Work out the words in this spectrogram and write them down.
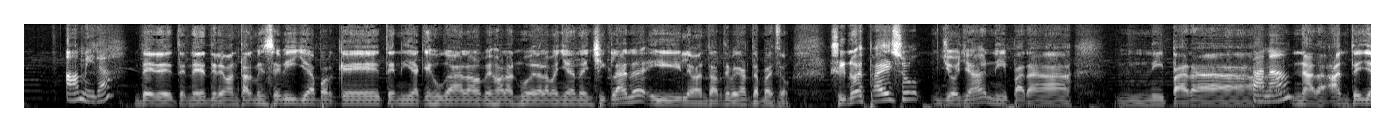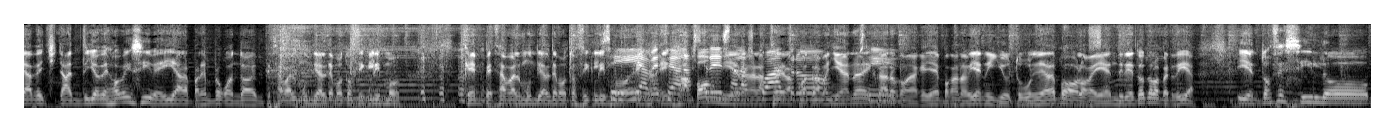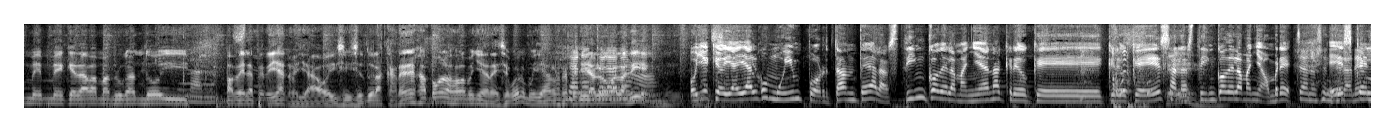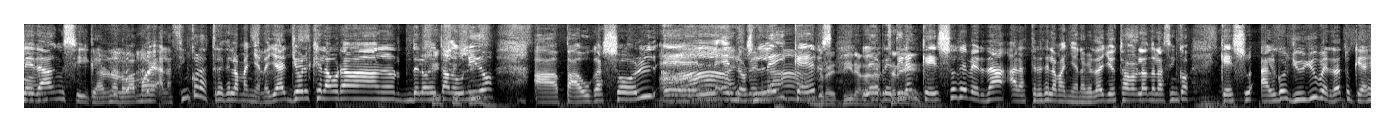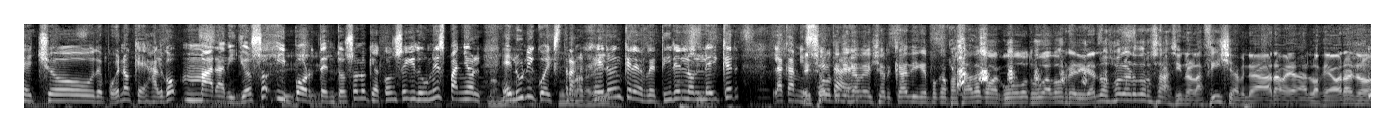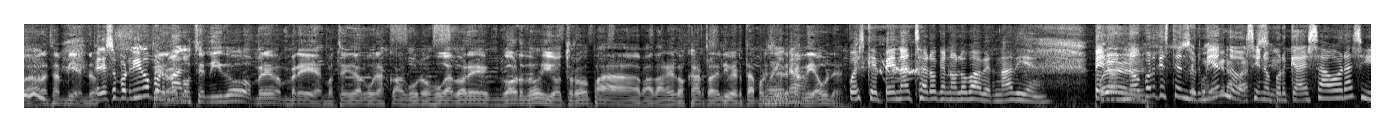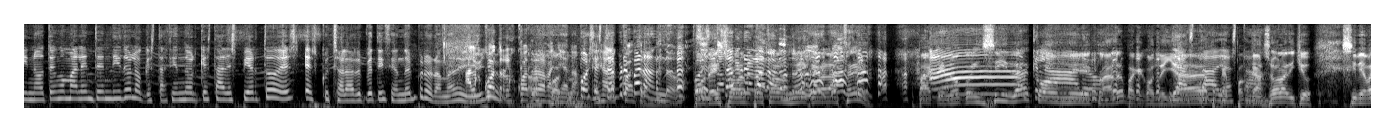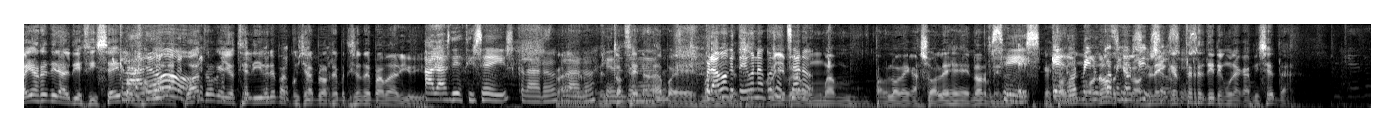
Ah, mira. de tener de levantarme en Sevilla porque tenía que jugar a lo mejor a las 9 de la mañana en Chiclana y levantarte y pegarte al paizón. Si no es para eso, yo ya ni para ni para ¿Pa nada? Antes ya de antes yo de joven sí veía, por ejemplo, cuando empezaba el mundial de motociclismo, que empezaba el mundial de motociclismo Sí, a en, veces en a las Japón tres, y a eran a las 3 a las 4 de la cuatro, mañana y sí. claro, con aquella época no había ni YouTube ni nada, pues lo veía en directo, te lo perdía. Y entonces sí lo me, me quedaba madrugando y Claro. para verla, pero ya no, ya hoy si se tú las carreras en Japón a las 2 de la mañana, y dice, bueno, pues ya lo no repetirá te luego a las 10. nada. Oye, que hoy hay algo muy importante a las 5 de la mañana, creo que creo que es a ¿Qué? las 5 de la mañana. Hombre, Ya nos es que le dan, sí, claro, no lo vamos a, a las 5 o las 3 de la mañana. Ya yo es que la hora de los Sí, Estados sí, sí. Unidos a Pau Gasol Ah, el- en es los verdad. Lakers Retiran a le retiran 3. que eso de verdad a las 3 de la mañana, ¿verdad? Yo estaba hablando a las 5 que es algo yuyu, ¿verdad? Tú que has hecho de bueno, que es algo maravilloso Sí, y sí, portentoso lo que ha conseguido un español, Vamos, el único extranjero en que le retiren los Sí. Lakers la camiseta. Eso es lo que tenía que ¿eh? haber hecho el Cádiz en época pasada con algún otro jugador retirar no solo el dorsal, sino la ficha. Ahora, los de ahora no, ahora también, ¿no? Pero eso por bien o por Pero mal. hemos tenido, hombre, hombre, hemos tenido algunas, algunos jugadores gordos y otros para darle dos cartas de libertad por si se le perdía una. Pues qué pena, Charo, que no lo va a ver nadie. Pero Pues, no porque estén durmiendo, grabar, sino sí. porque a esa hora, si no tengo mal entendido, lo que está haciendo el que está despierto es escuchar la repetición del programa de A las Yuyu. 4, a las 4 de la mañana. Pues está preparando. Pues Por eso está han puesto a los preparando. Lakers a las 3, para que no Ah, coincida con, eh, claro. claro, para que cuando Ya ya. Gasol ha dicho, si me vayas a retirar el 16, por favor, a las 4 que yo esté libre para escuchar la repetición del programa de Yuyu. A las 16, claro, claro. entonces es de- nada, pues. Pero vamos, que te digo una cosa, Oye, pero un, un Pablo de Gasol es enorme, Sí, ¿no? es todo un enorme nunca honor que los. Lakers Sí, te retiren una camiseta.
